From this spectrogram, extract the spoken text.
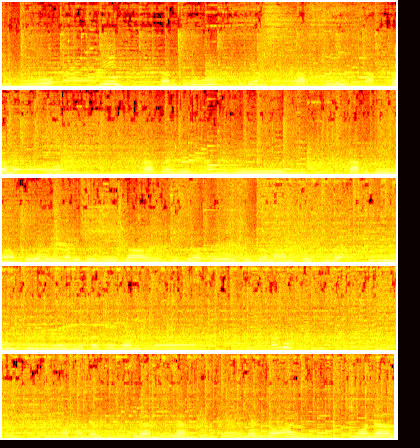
ribu. Ih 130 petir. Berat hmm cakep. Berat lagi anjing 155 ribu dikali 33 mampus enggak mampus 5 juta coba aduh. Wah dan dan dan dan coy. Modal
